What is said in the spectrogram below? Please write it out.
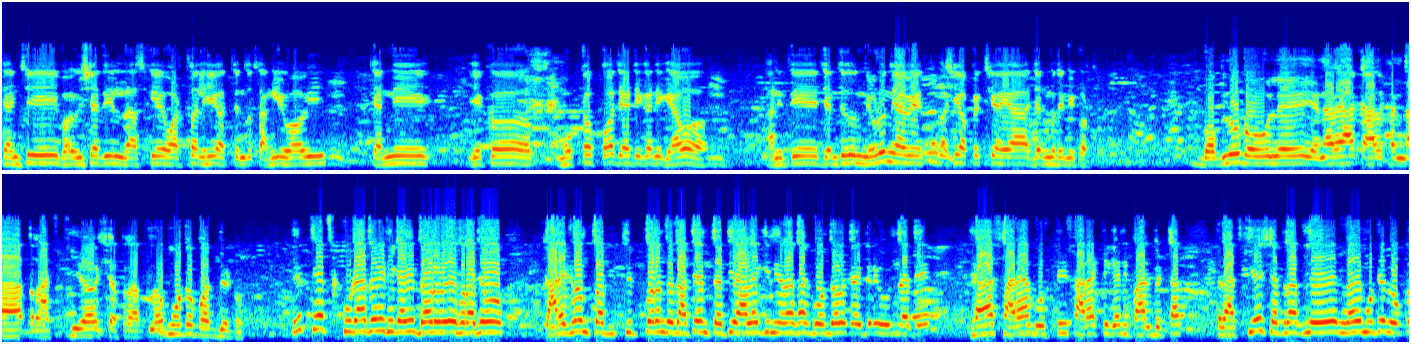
त्यांची भविष्यातील राजकीय वाटचाल ही अत्यंत चांगली व्हावी. त्यांनी एक मोठं पद या ठिकाणी घ्यावं आणि ते जनतेतून निवडून यावेत अशी अपेक्षा या जन्मदिनी करतो. बबलू बहुले येणाऱ्या कालखंडात राजकीय क्षेत्रातलं मोठं पद देतो ते तेच कुणातरी ठिकाणी दरवेळेस राजो कार्यक्रम तिथपर्यंत जाते आणि तथी आलं की निराशा गोंधळ काहीतरी होऊन जाते. ह्या साऱ्या गोष्टी साऱ्या ठिकाणी पाहायला भेटतात. राजकीय क्षेत्रातले लय मोठे लोक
